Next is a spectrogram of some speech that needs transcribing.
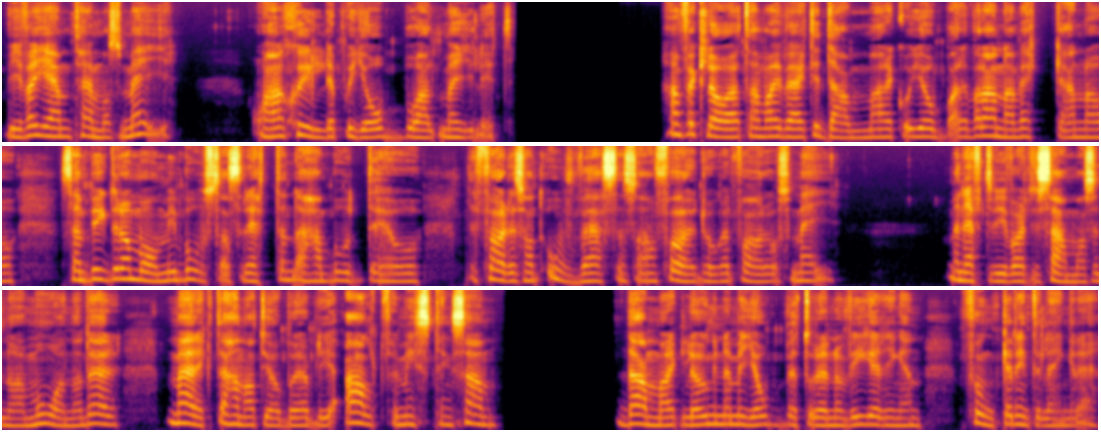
Vi var jämt hemma hos mig och han skyllde på jobb och allt möjligt. Han förklarade att han var iväg till Danmark och jobbade varannan veckan och sen byggde de om i bostadsrätten där han bodde och det förde sånt oväsen så han föredrog att vara hos mig. Men efter vi varit tillsammans i några månader märkte han att jag började bli alltför misstänksam. Danmarklögnen med jobbet och renoveringen funkade inte längre.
